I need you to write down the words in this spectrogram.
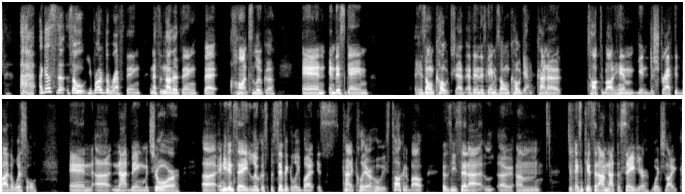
I guess the, so. You brought up the ref thing, and that's another thing that haunts Luka. And in this game, his own coach at, at the end of this game, his own coach yeah. kind of talked about him getting distracted by the whistle and uh, not being mature uh, and he didn't say Luka specifically, but it's kind of clear who he's talking about because he said, "I uh, um." Jason Kidd said, "I'm not the savior," which like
